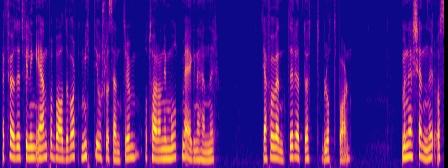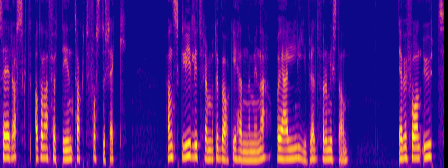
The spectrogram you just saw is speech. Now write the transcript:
Jeg føder tvilling 1 på badet vårt midt i Oslo sentrum og tar han imot med egne hender. Jeg forventer et dødt, blått barn. Men jeg kjenner og ser raskt at han er født i intakt fostersjekk. Han sklir litt frem og tilbake i hendene mine, og jeg er livredd for å miste han. Jeg vil få han ut,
